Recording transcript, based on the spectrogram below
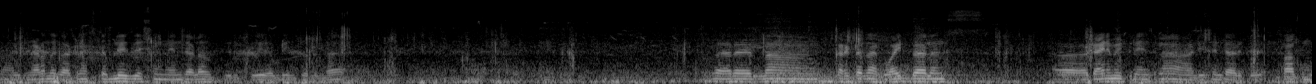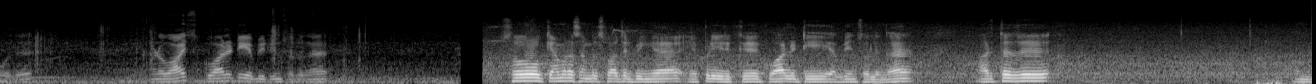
நான் நடந்து காட்டுறேன். ஸ்டெபிலைசேஷன் எந்த அளவுக்கு இருக்குது அப்படின்னு சொல்லுங்கள் வேறு எல்லாம் கரெக்டாக தான் இருக்குது ஒயிட் பேலன்ஸ் டைனமிக் ரேஞ்ச்லாம் டீசெண்டாக இருக்குது பார்க்கும்போது என்னோடய வாய்ஸ் குவாலிட்டி எப்படி இருக்குன்னு சொல்லுங்கள் ஸோ கேமரா சாம்பிள்ஸ் பார்த்துருப்பீங்க. எப்படி இருக்குது குவாலிட்டி அப்படின்னு சொல்லுங்கள் அடுத்தது நம்ம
